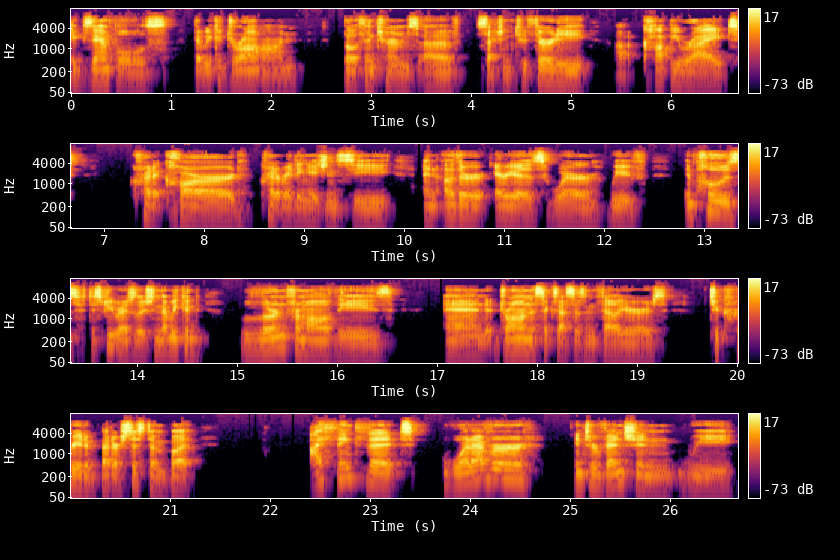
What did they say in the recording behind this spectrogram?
examples that we could draw on, both in terms of Section 230, uh, copyright, credit card, credit rating agency, and other areas where we've imposed dispute resolution, that we could learn from all of these and draw on the successes and failures to create a better system. But I think that whatever intervention we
